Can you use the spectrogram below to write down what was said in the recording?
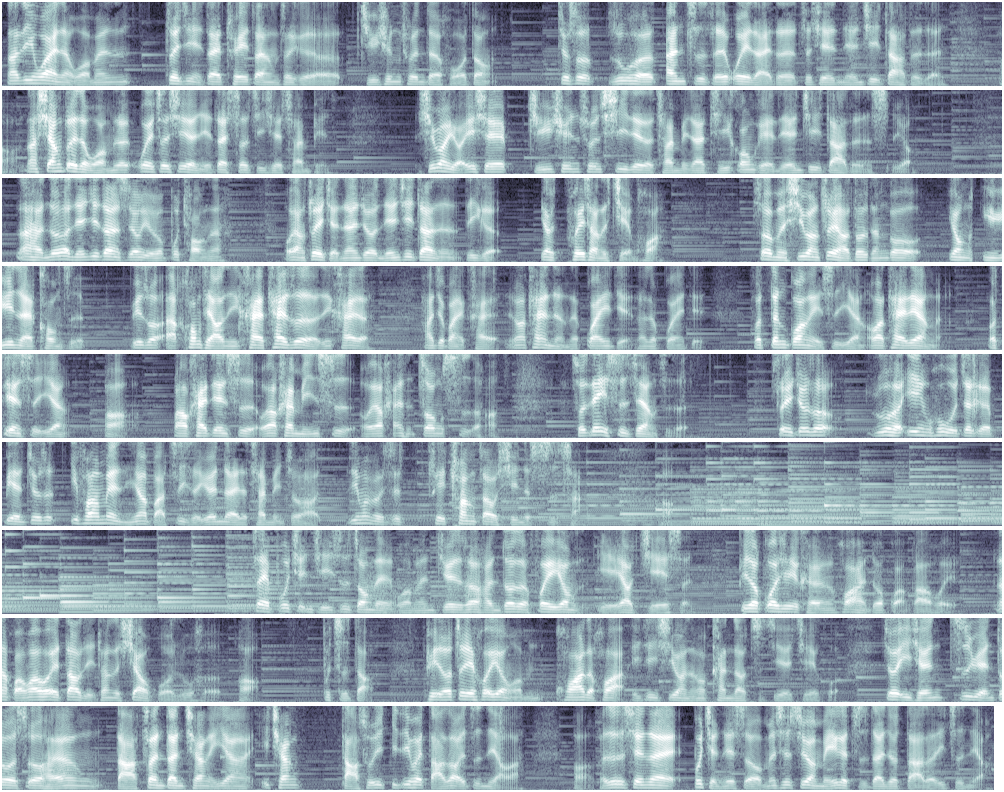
那另外呢，我们最近也在推动这个菊青春的活动，就是如何安置这些未来的这些年纪大的人。啊，那相对的，我们为这些人也在设计一些产品，希望有一些菊青春系列的产品来提供给年纪大的人使用。那很多的年纪大的人使用有什么不同呢？我想最简单就是年纪大的人，第一个要非常的简化，所以我们希望最好都能够用语音来控制，比如说啊，空调你开太热了，你开了，它就帮你开；然后太冷了，关一点，它就关一点。或灯光也是一样，哇，太亮了。和电视一样啊，帮我开电视，我要看民视，我要看中视啊，所以类似这样子的。所以就是说，如何应付这个变，就是一方面你要把自己的原来的产品做好，另外一个是可以创造新的市场。好，在不景气之中呢，我们觉得说很多的费用也要节省，比如说过去可能花很多广告费。那广告费到底它的效果如何啊？不知道。譬如说这些费用我们花的话，一定希望能够看到直接的结果。就以前资源多的时候，好像打散弹枪一样，一枪打出去一定会打到一只鸟啊！啊，可是现在不仅的时候，我们是希望每一个子弹就打到一只鸟。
